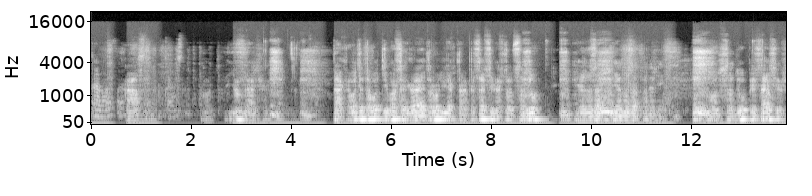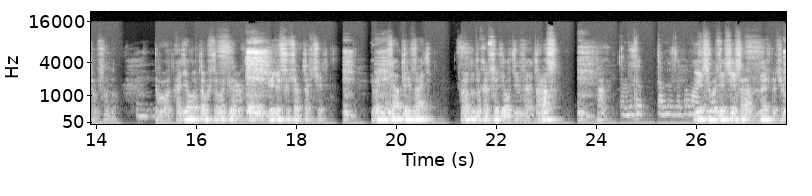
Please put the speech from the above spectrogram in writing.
Кровавый. красный. Красный. Вот. Идем дальше. Так, а вот это вот Тимоша играет роль лектора. Представь себе, что он в саду. Я назад, я назад, подожди. он в саду, представил себе, что он в саду. Вот. А дело в том, что, во-первых, видишь, сучок торчит. Его нельзя отрезать. Правда, до конца делать нельзя. Это раз. Так. Там нужно, там нужно помазать. Если вот здесь есть рана, знаешь почему?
